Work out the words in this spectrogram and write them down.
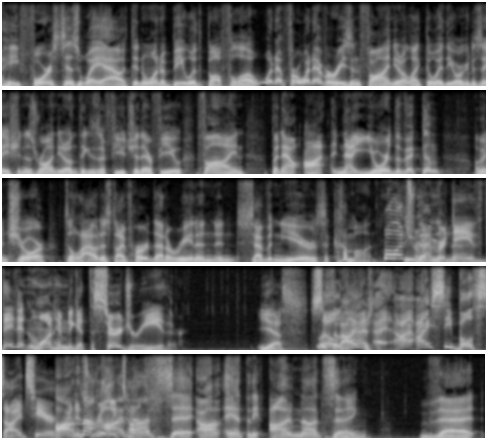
He forced his way out, didn't want to be with Buffalo for whatever reason. Fine, you don't like the way the organization is run. You don't think there's a future there for you. Fine, but now, I, now you're the victim. I mean, sure, it's the loudest I've heard that arena in, in seven years. Come on. Well, let's remember, Dave, they didn't want him to get the surgery either. Yes. So Listen, that, I, just, I, I, see both sides here, I'm and it's not, really I'm tough. not saying, Anthony. I'm not saying that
